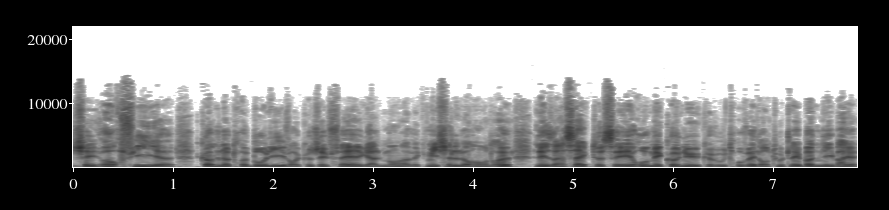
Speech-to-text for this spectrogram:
chez Orphy, euh, comme notre beau livre que j'ai fait également avec Michel Laurendreux, Les insectes, ces héros méconnus que vous trouvez dans toutes les bonnes librairies.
